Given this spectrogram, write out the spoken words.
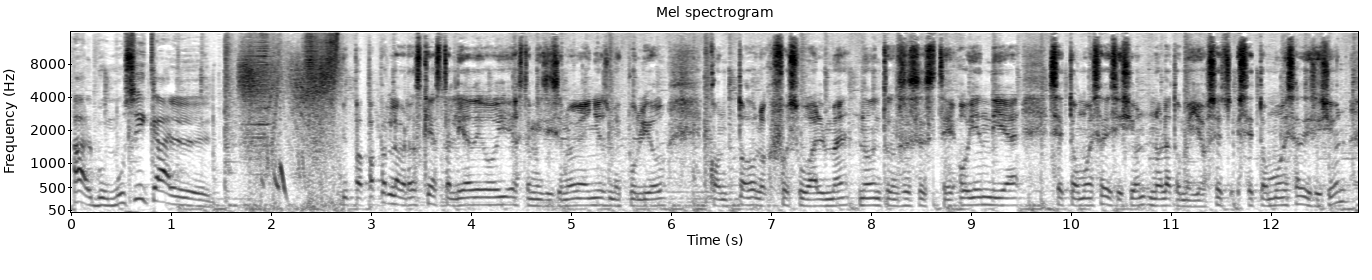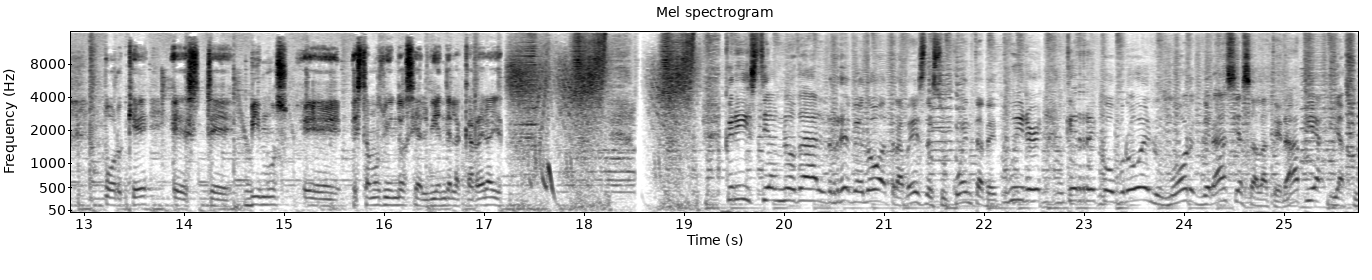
álbum musical. Mi papá, pero la verdad es que hasta el día de hoy, hasta mis 19 años, me pulió con todo lo que fue su alma, ¿no? Entonces, este, hoy en día se tomó esa decisión, no la tomé yo, se, se tomó esa decisión porque este, vimos, eh, estamos viendo hacia el bien de la carrera. Cristian Nodal reveló a través de su cuenta de Twitter que recobró el humor gracias a la terapia y a su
